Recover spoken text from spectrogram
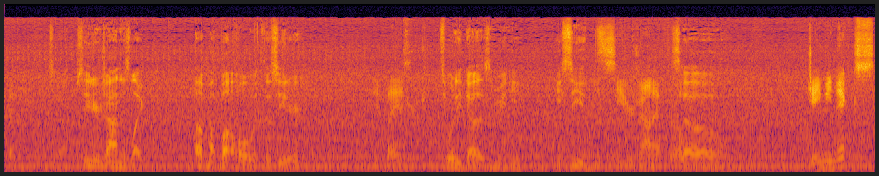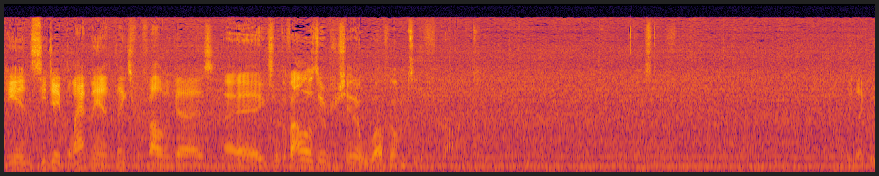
Okay. So, Cedar John is like up my butthole with the seeder. Named That's what he does. I mean, he he It's seeds. Cedar John, after all. So, Jamie Nix and CJ Blattman, thanks for following, guys. thanks for the follows. Do appreciate it. Welcome to the vlog. And stuff. We like, we,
